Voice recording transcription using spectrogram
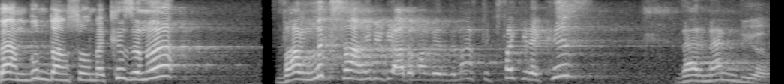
ben bundan sonra kızımı varlık sahibi bir adama verdim artık fakire kız vermem diyor.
